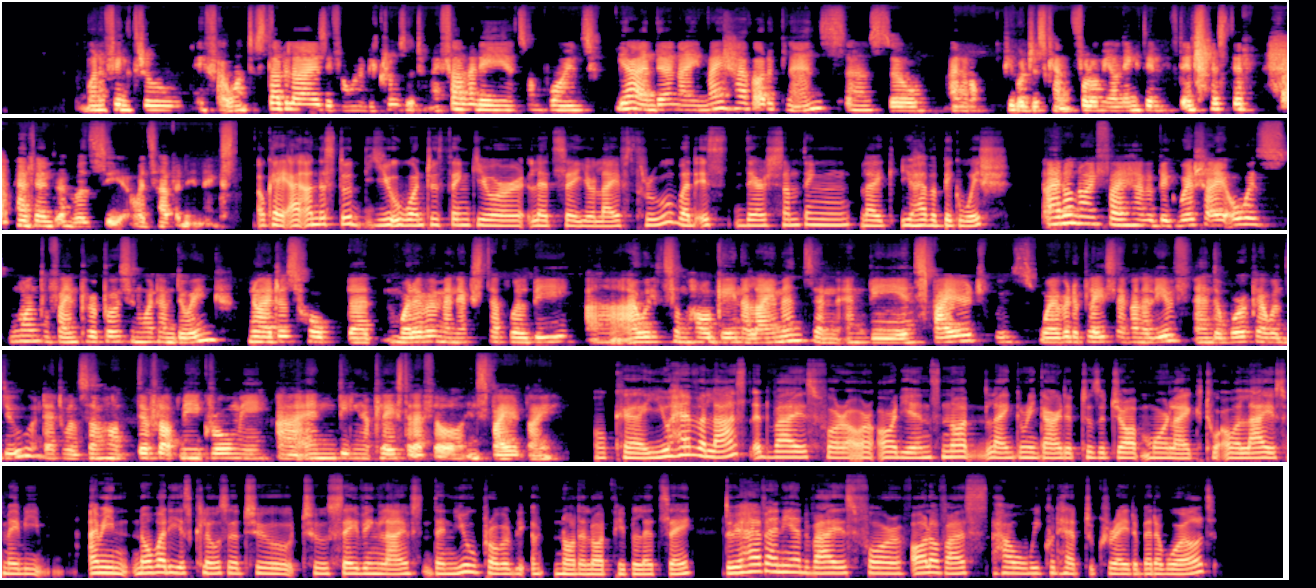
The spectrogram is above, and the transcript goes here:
Want to think through if I want to stabilize, if I want to be closer to my family at some point. Yeah, and then I might have other plans. Uh, so I don't know. People just can follow me on LinkedIn if they're interested, and then we'll see what's happening next. Okay, I understood you want to think your, let's say, your life through, but is there something like you have a big wish I don't know if I have a big wish. I always want to find purpose in what I'm doing. Know, I just hope that whatever my next step will be, uh, I will somehow gain alignment and, and be inspired with wherever the place I'm going to live and the work I will do that will somehow develop me, grow me, uh, and be in a place that I feel inspired by. Okay, you have a last advice for our audience, not like regarded to the job, more like to our lives, maybe I mean, nobody is closer to to saving lives than you. Probably uh, not a lot people. Let's say. Do you have any advice for all of us how we could help to create a better world?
